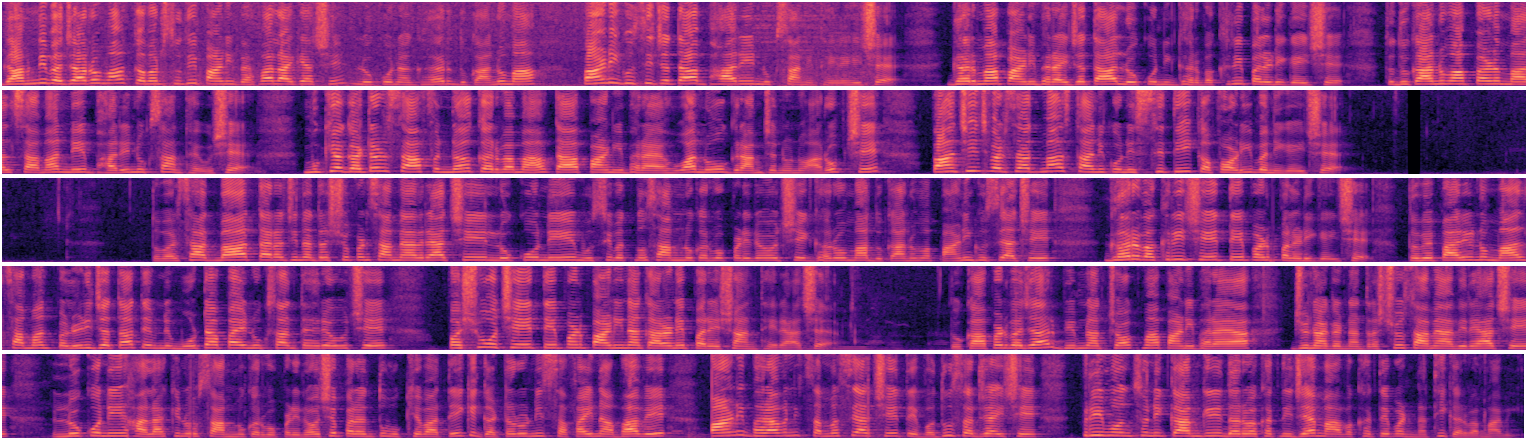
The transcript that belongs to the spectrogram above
ગામની બજારોમાં કમર સુધી પાણી વહેવા લાગ્યા છે. લોકોના ઘર, દુકાનોમાં પાણી ઘૂસી જતા ભારે નુકસાની થઈ રહી છે. ઘરમાં પાણી ભરાઈ જતા લોકોની ઘર વખરી પલળી ગઈ છે. તો દુકાનોમાં પણ માલ સામાનને ભારે નુકસાન થયું છે. મુખ્ય ગટર સાફ ન કરવામાં આવતા પાણી ભરાયા હોવાનો ગ્રામજનોનો આરોપ છે. પાંચ ઇંચ વરસાદમાં સ્થાનિકોની સ્થિતિ કફોડી બની ગઈ છે. તો વરસાદ બાદ તારાજીના દ્રશ્યો પણ સામે આવી રહ્યા છે. લોકોને મુસીબતનો સામનો કરવો પડી રહ્યો છે. ઘરોમાં, દુકાનોમાં પાણી ઘૂસ્યા છે. ઘર વખરી છે તે પણ પલળી ગઈ છે. તો વેપારીઓનો માલ સામાન પલળી જતા તેમને મોટા પાયે નુકસાન થઈ રહ્યું છે. પશુઓ છે તે પણ પાણીના કારણે પરેશાન થઈ રહ્યા છે. તો કાપડ બજાર, ભીમનાથ ચોકમાં પાણી ભરાયા. જૂનાગઢના દ્રશ્યો સામે આવી રહ્યા છે. લોકોને હાલાકીનો સામનો કરવો પડી રહ્યો છે, પરંતુ મુખ્ય વાત એ કે ગટરોની સફાઈના અભાવે પાણી ભરાવાની સમસ્યા છે તે વધુ સર્જાઈ છે. પ્રી મોન્સૂનની કામગીરી દર વખતની જેમ આ વખતે પણ નથી કરવામાં આવી.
